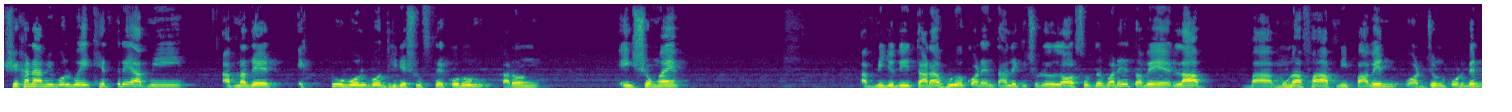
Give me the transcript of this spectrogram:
সেখানে আমি বলব, এক্ষেত্রে আপনি আপনাদের একটু বলব, ধীরে সুস্থে করুন, কারণ এই সময় আপনি যদি তাড়াহুড়ো করেন, তাহলে কিছুটা লস হতে পারে, তবে লাভ বা মুনাফা আপনি পাবেন, অর্জন করবেন।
